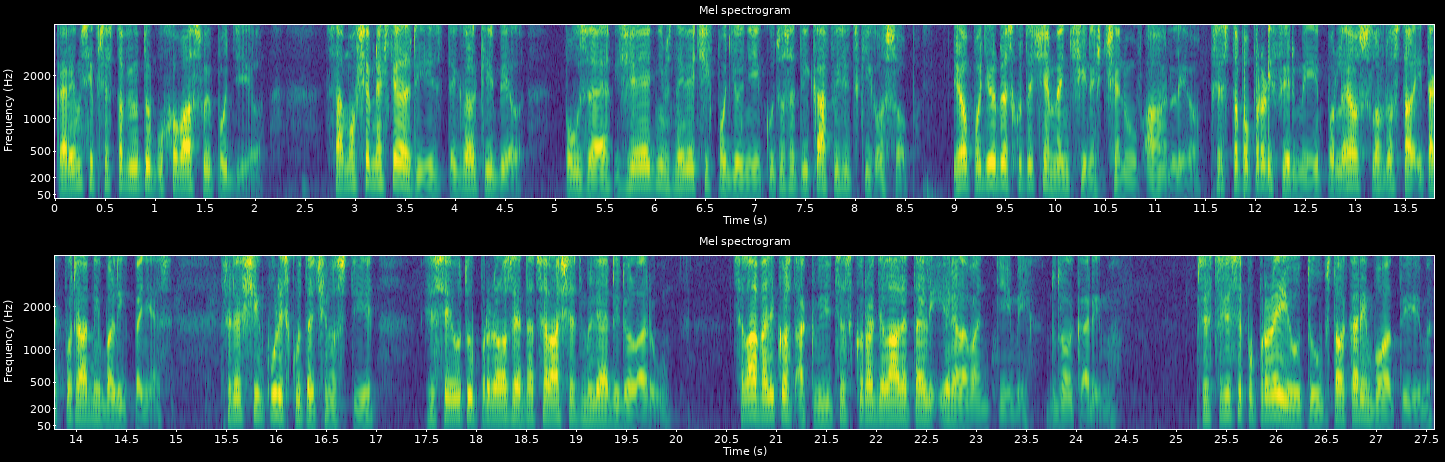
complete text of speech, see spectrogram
Karim si přesto v YouTube uchoval svůj podíl. Sám ovšem nechtěl říct, jak velký byl, pouze, že je jedním z největších podílníků, co se týká fyzických osob. Jeho podíl byl skutečně menší než Chenův a Hurleyho. Přesto po firmy podle jeho slov dostal i tak pořádný balík peněz. Především kvůli skutečnosti, že se YouTube prodalo za 1,6 miliardy dolarů. Celá velikost akvizice skoro dělá detaily irrelevantními, dodal Karim. Přestože se po prodeji YouTube stal Karim bohatým,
